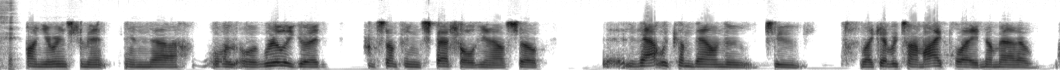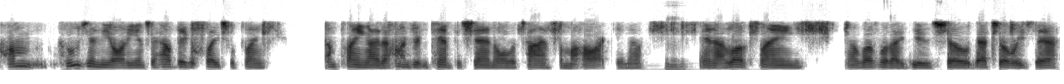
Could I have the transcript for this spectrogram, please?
on your instrument, and uh, or, or really good in something special, you know. So uh, that would come down to to like every time I play, no matter how, who's in the audience or how big a place we're playing, I'm playing at 110% all the time from my heart, you know. Mm-hmm. And I love playing. I love what I do, so that's always there.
